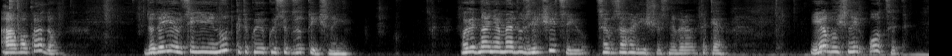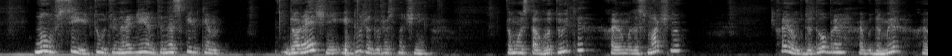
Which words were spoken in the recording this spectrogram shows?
А авокадо додає цієї нотки такої якоїсь екзотичної. Поєднання меду з гірчицею це взагалі щось невероятне таке. Яблучний оцет. Ну, всі тут інгредієнти наскільки доречні і дуже-дуже смачні. Тому ось так готуйте, хай вам буде смачно, хай вам буде добре, хай буде мир, хай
